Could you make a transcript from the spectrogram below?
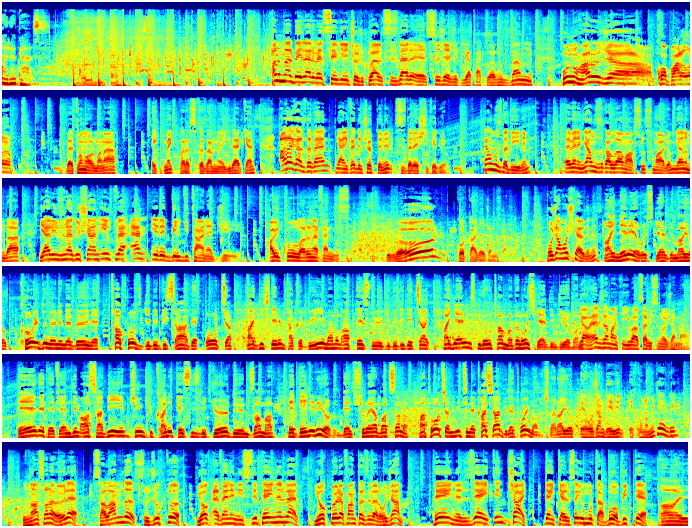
Aragaz. Hanımlar, beyler ve sevgili çocuklar sizler e, sıcacık yataklarınızdan hunharca koparılıp beton ormana ekmek parası kazanmaya giderken Aragaz'da ben yani Kadir Çöptemir sizlere eşlik ediyorum. Yalnız da değilim. Efendim yalnızlık Allah'a mahsus malum. Yanımda yeryüzüne düşen ilk ve en iri bilgi taneci. Aykuların efendisi. Bilgur Kortaylı hocamız var. Hocam hoş geldiniz. Ay nereye hoş geldin ayol? Koydun önüme böyle takoz gibi bir sade poğaça. Ay dişlerim takırdı. İmamın abdest suyu gibi bir de çay. Ay gelmiş bir de utanmadan hoş geldin diyor bana. Ya her zamanki gibi asabisin hocam ha. Evet efendim asabiyim çünkü kalitesizlik gördüğüm zaman e, deliriyorum ben şuraya baksana ha poğaçanın içine kaşar bile koymamışlar ayol. E hocam devir ekonomi devri. Bundan sonra öyle salamdı, sucuktu, yok efendim isli peynirler, yok böyle fantaziler hocam. Peynir, zeytin, çay. Denk gelirse yumurta. Bu bitti. Ay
